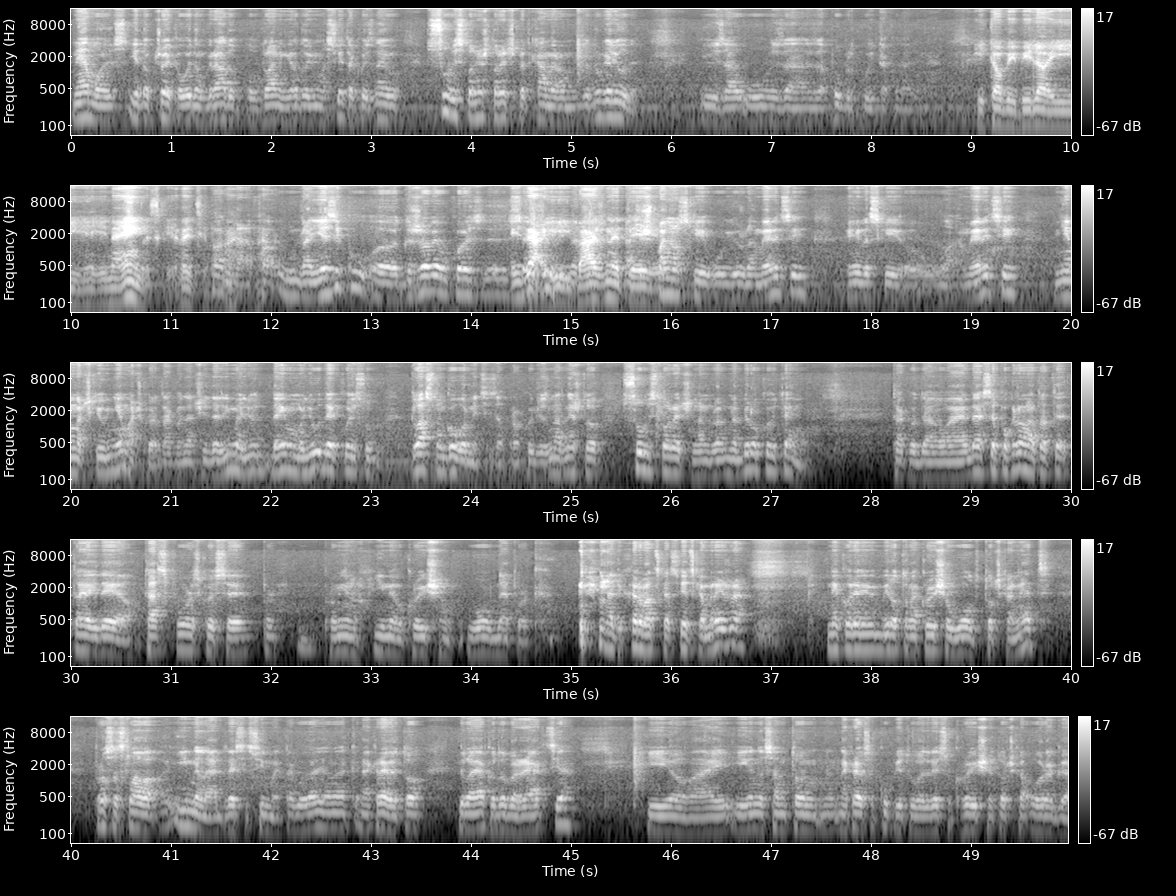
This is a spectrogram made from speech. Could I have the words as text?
Nemamo jednog čovjeka u jednom gradu, po glavnim gradovima svijeta koji znaju suvislo nešto reći pred kamerom za druge ljude i za, za, za publiku i tako dalje. I to bi bilo i, na engleski, recimo. Pa, na, pa, na jeziku e, države u kojoj se I da, živi. I važne te... Znači, španjolski u Južnoj Americi, engleski u Americi, njemački u Njemačkoj, tako, znači da, ima da imamo ljude koji su glasnogovornici zapravo, koji će znati nešto suvislo reći na, na bilo koju temu. Tako da, ovaj, da se pokrenula ta, ta ideja, Task Force koji se promijenio ime u Croatian World Network, znači Hrvatska svjetska mreža, neko vrijeme je bilo to na croatiaworld.net, prosto slava e-maile, adrese svima i tako dalje, na kraju je to bila jako dobra reakcija. I, ovaj, i onda sam to, na kraju sam kupio tu adresu croatia.org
